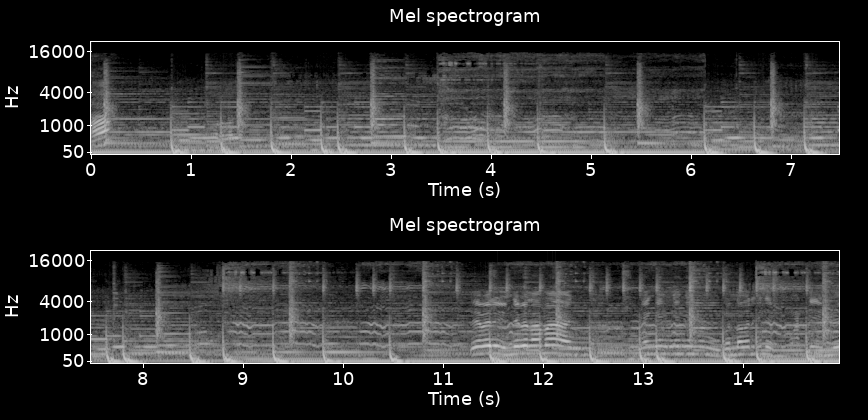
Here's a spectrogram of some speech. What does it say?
भन्नु त्यही भएर हिँड्ने बेलामा गरिकन स्वाटै हिँड्ने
